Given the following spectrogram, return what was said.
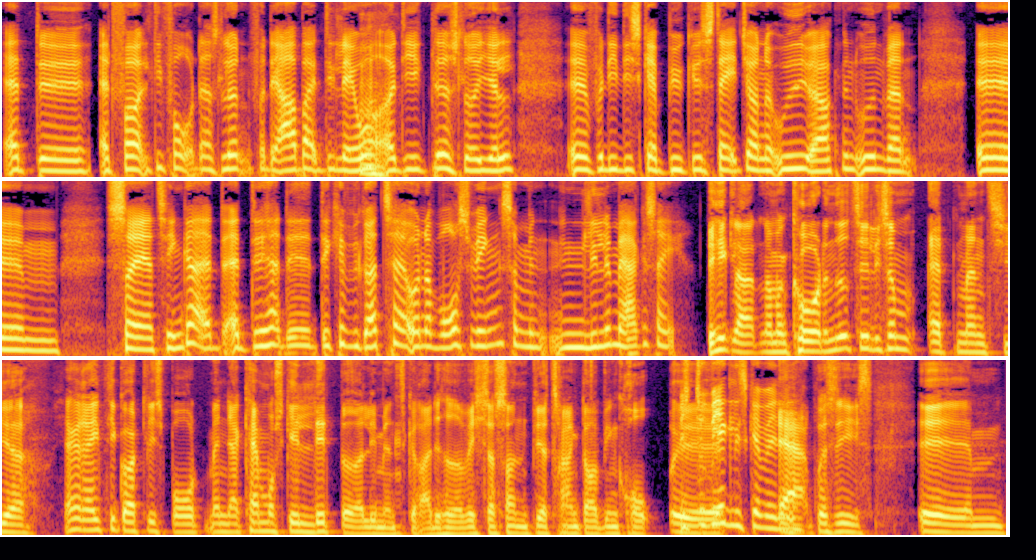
at, øh, at folk de får deres løn for det arbejde, de laver, mm. og de ikke bliver slået ihjel, øh, fordi de skal bygge stadioner ude i ørkenen uden vand. Øhm, så jeg tænker, at, at det her, det, det kan vi godt tage under vores vinge som en, en lille mærkesag. Det er helt klart, når man koger det ned til, ligesom at man siger, jeg kan rigtig godt lide sport, men jeg kan måske lidt bedre lide menneskerettigheder, hvis jeg sådan bliver trængt op i en krog. Hvis du virkelig skal vælge. Ja, præcis. Øhm,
